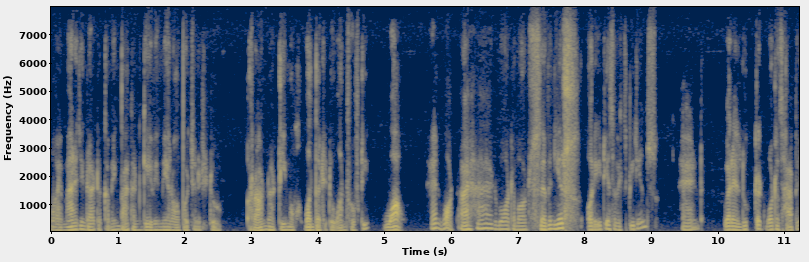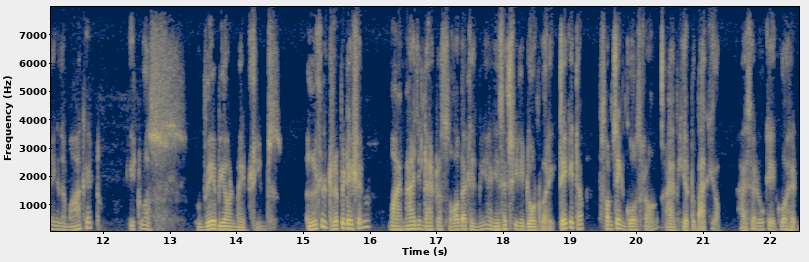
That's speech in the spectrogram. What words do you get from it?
my managing director coming back and giving me an opportunity to run a team of 130 to 150. Wow. And what? I had what about seven years or eight years of experience. And when I looked at what was happening in the market, it was way beyond my dreams. A little trepidation. My managing director saw that in me and he said, Srini, don't worry. Take it up. Something goes wrong. I'm here to back you up. I said, okay, go ahead.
